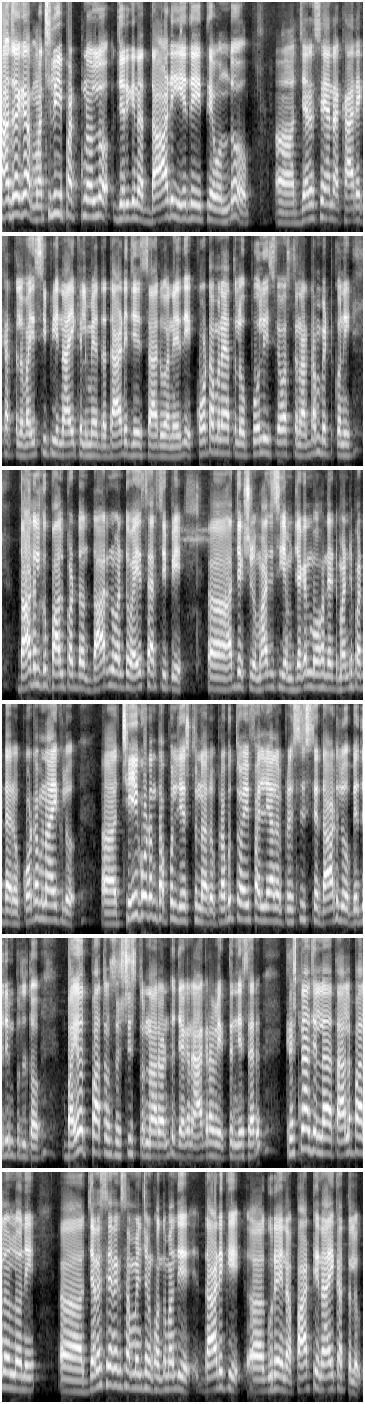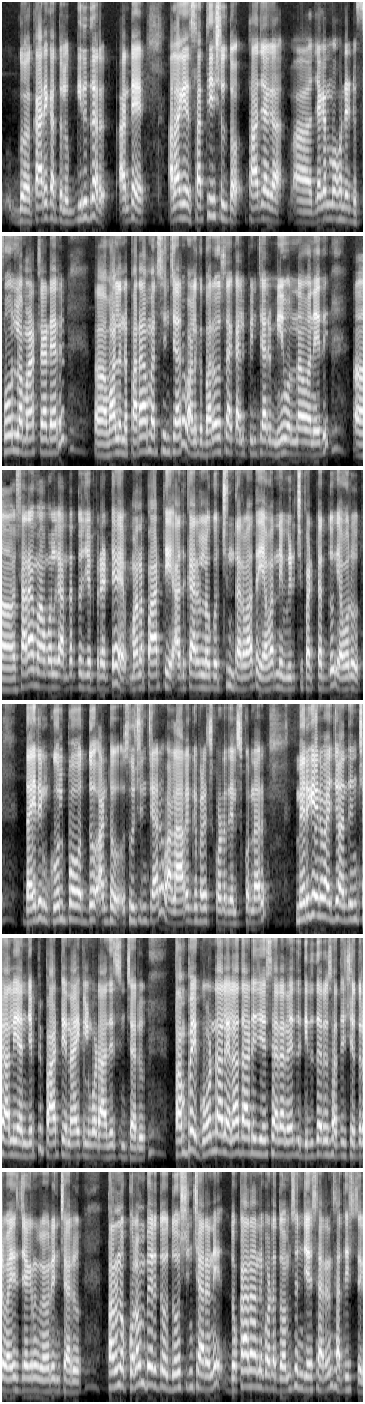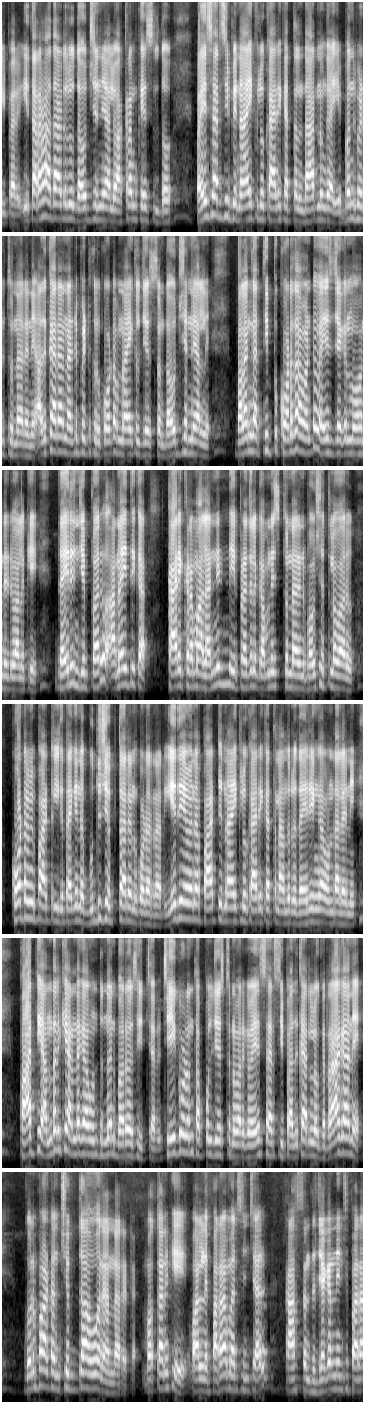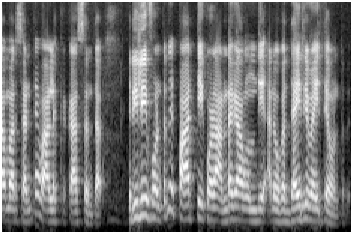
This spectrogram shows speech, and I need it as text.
తాజాగా మచిలీపట్నంలో జరిగిన దాడి ఏదైతే ఉందో జనసేన కార్యకర్తలు వైసీపీ నాయకుల మీద దాడి చేశారు అనేది కూటమి నేతలు పోలీస్ వ్యవస్థను అడ్డం పెట్టుకొని దాడులకు పాల్పడడం దారుణం అంటూ వైఎస్ఆర్సీపీ అధ్యక్షుడు మాజీ సీఎం జగన్మోహన్ రెడ్డి మండిపడ్డారు. కూటమి నాయకులు చేయకూడని తప్పులు చేస్తున్నారు. ప్రభుత్వ వైఫల్యాలను ప్రశ్నిస్తే దాడులు బెదిరింపులతో భయోత్పాతం సృష్టిస్తున్నారు అంటూ జగన్ ఆగ్రహం వ్యక్తం చేశారు. కృష్ణా జిల్లా తాళపాలెంలోని జనసేనకు సంబంధించిన కొంతమంది దాడికి గురైన పార్టీ నాయకత్వలు కార్యకర్తలు గిరిధర్ అంటే అలాగే సతీష్లతో తాజాగా జగన్మోహన్ రెడ్డి ఫోన్లో మాట్లాడారు. వాళ్ళని పరామర్శించారు. వాళ్ళకి భరోసా కల్పించారు. మేము ఉన్నాం అనేది షరా మామూలుగా అందరితో చెప్పినట్టే మన పార్టీ అధికారంలోకి వచ్చిన తర్వాత ఎవరిని విడిచిపెట్టద్దు ఎవరు ధైర్యం కోల్పోవద్దు అంటూ సూచించారు. వాళ్ళ ఆరోగ్య పరిస్థితి కూడా తెలుసుకున్నారు. మెరుగైన వైద్యం అందించాలి అని చెప్పి పార్టీ నాయకులను కూడా ఆదేశించారు. తమపై గోండాలు ఎలా దాడి చేశారనేది గిరిధర్ సతీష్ ఇద్దరు వైఎస్ జగన్ వివరించారు. తనను కులం పేరుతో దూషించారని దుకాణాన్ని కూడా ధ్వంసం చేశారని సతీష్ తెలిపారు. ఈ తరహా దాడులు దౌర్జన్యాలు అక్రమ కేసులతో వైఎస్ఆర్సీపీ నాయకులు కార్యకర్తలను దారుణంగా ఇబ్బంది పెడుతున్నారని అధికారాన్ని అడ్డుపెట్టుకుని కూటమి నాయకులు చేస్తున్న దౌర్జన్యాల్ని బలంగా తిప్పి కొడదామంటే వైఎస్ జగన్మోహన్ రెడ్డి వాళ్ళకి ధైర్యం చెప్పారు. అనైతిక కార్యక్రమాలన్నింటినీ ప్రజలు గమనిస్తున్నారని భవిష్యత్తులో వారు కూటమి పార్టీలకు తగిన బుద్ధి చెప్తారని కూడా అన్నారు. ఏదేమైనా పార్టీ నాయకులు కార్యకర్తలు అందరూ ధైర్యంగా ఉండాలని పార్టీ అందరికీ అండగా ఉంటుందని భరోసా ఇచ్చారు. చేయకూడని తప్పులు చేస్తున్న వారికి వైఎస్ఆర్సీపీ అధికారంలోకి రాగానే గుణపాఠం చెప్దాము అని అన్నారట. మొత్తానికి వాళ్ళని పరామర్శించారు. కాస్తంత జగన్ నుంచి పరామర్శ అంటే వాళ్ళకి కాస్తంత రిలీఫ్ ఉంటుంది. పార్టీ కూడా అండగా ఉంది అని ఒక ధైర్యం అయితే ఉంటుంది.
